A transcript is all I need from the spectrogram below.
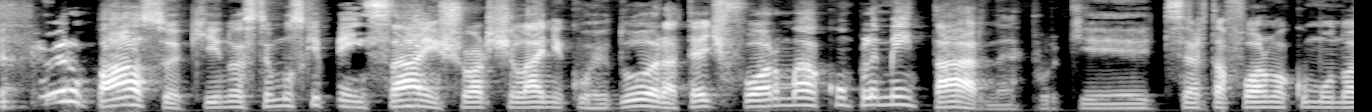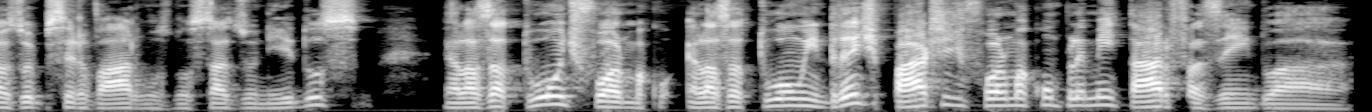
O primeiro passo é que nós temos que pensar em short line e corredor até de forma complementar, né? Porque, de certa forma, como nós observarmos nos Estados Unidos, elas atuam de forma, elas atuam em grande parte de forma complementar, fazendo a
